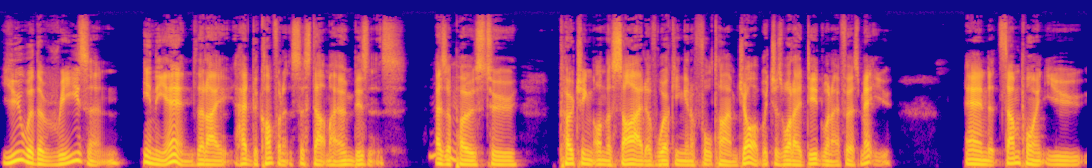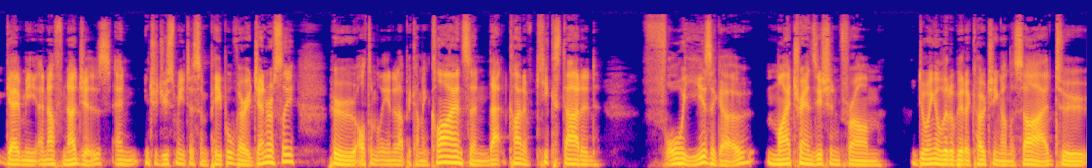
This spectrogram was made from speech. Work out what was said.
You were the reason in the end that I had the confidence to start my own business as Hmm. opposed to coaching on the side of working in a full time job, which is what I did when I first met you. And at some point, you gave me enough nudges and introduced me to some people very generously who ultimately ended up becoming clients. And that kind of kickstarted four years ago my transition from doing a little bit of coaching on the side to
